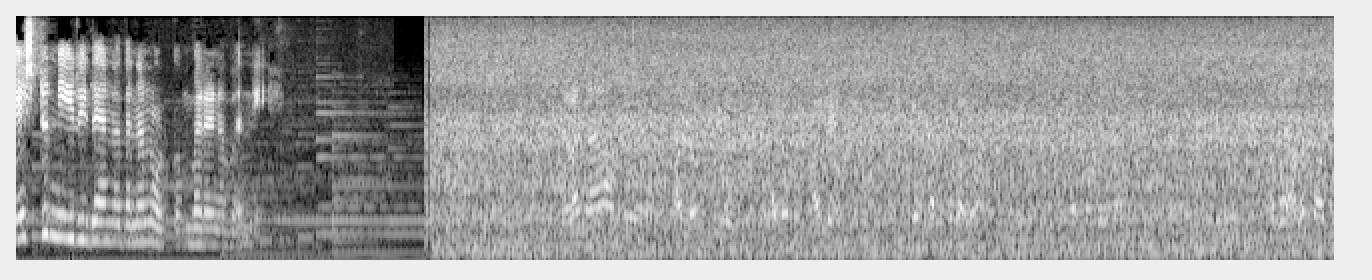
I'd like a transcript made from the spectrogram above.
ಎಷ್ಟು ನೀರಿದೆ ಅನ್ನೋದನ್ನ ನೋಡ್ಕೊಂಡು ಬರೋಣ ಬನ್ನಿ ಅಲ್ಲೊಂದು ಅಲೆ ಹಿಂಗೆ ಕಲ್ಸದವ ಅದೇ ಅದೇ ಫಾಲ್ಸ್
